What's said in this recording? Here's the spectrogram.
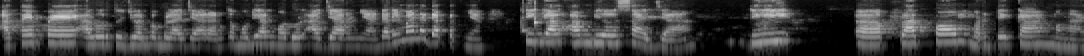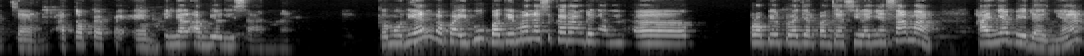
ATP, alur tujuan pembelajaran, kemudian modul ajarnya. Dari mana dapatnya? Tinggal ambil saja di uh, platform Merdeka Mengajar atau PPM. Tinggal ambil di sana. Kemudian Bapak Ibu, bagaimana sekarang dengan uh, profil pelajar Pancasilanya sama? Hanya bedanya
